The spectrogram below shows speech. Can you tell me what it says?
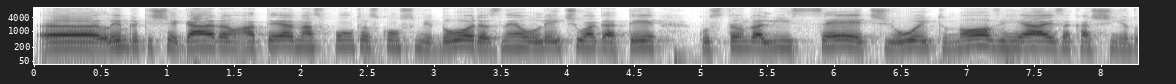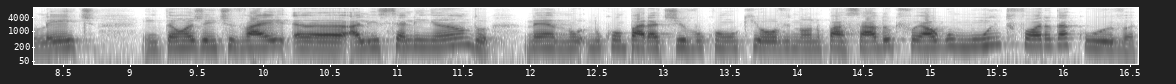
Uh, lembra que chegaram até nas pontas consumidoras, né? O leite UHT custando ali 7, 8, 9 reais a caixinha do leite. Então a gente vai uh, ali se alinhando né, no, no, comparativo com o que houve no ano passado, que foi algo muito fora da curva.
